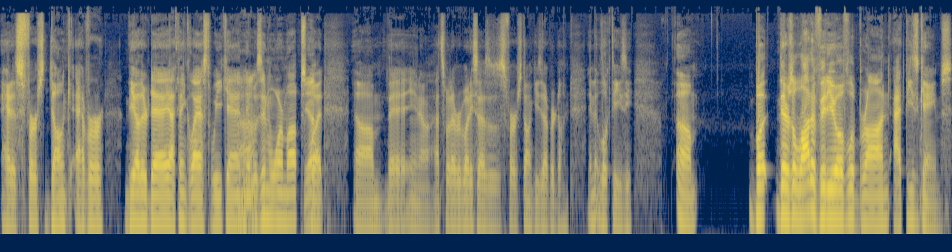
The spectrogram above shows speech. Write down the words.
had his first dunk ever the other day. I think last weekend. It Uh-huh. was in warm ups, Yep. but um, they, you know that's what everybody says is his first dunk he's ever done, and it looked easy. Um, but there's a lot of video of LeBron at these games.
